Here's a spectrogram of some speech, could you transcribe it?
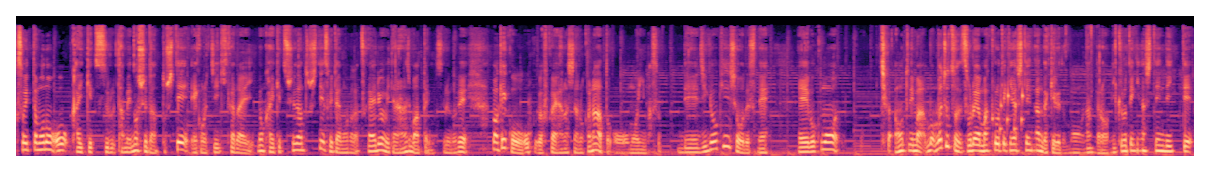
そういったものを解決するための手段として、えー、この地域課題の解決手段としてそういったものが使えるよみたいな話もあったりもするので、まあ結構奥が深い話なのかなと思います。で、事業継承ですね、えー、僕も本当にまあ、もうちょっとそれはマクロ的な視点なんだけれども、なんだろう、ミクロ的な視点で言って、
